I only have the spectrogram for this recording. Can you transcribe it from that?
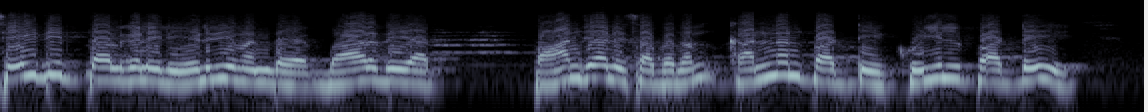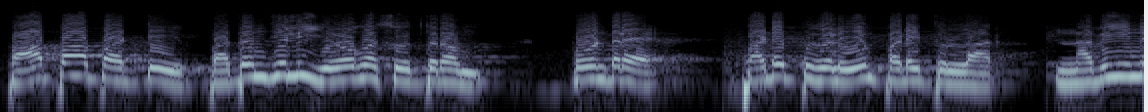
செய்தித்தாள்களில் எழுதி வந்த பாரதியார் பாஞ்சாலி சபதம் கண்ணன் பாட்டு குயில் பாட்டு பாப்பா பாட்டு பதஞ்சலி யோக சூத்திரம் போன்ற படைப்புகளையும் படைத்துள்ளார். நவீன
